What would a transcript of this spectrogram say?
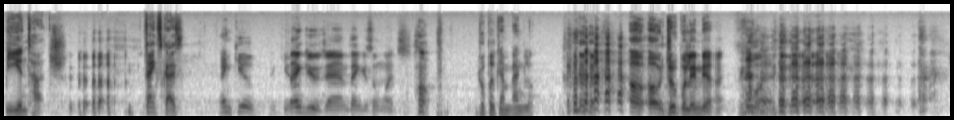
be in touch. Thanks, guys. Thank you. Thank you. Thank you, Jam. Thank you so much. Drupal Camp Bangalore. Oh, oh, Drupal India. Come on.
